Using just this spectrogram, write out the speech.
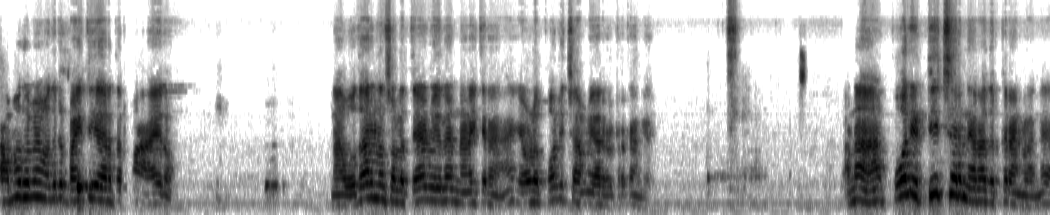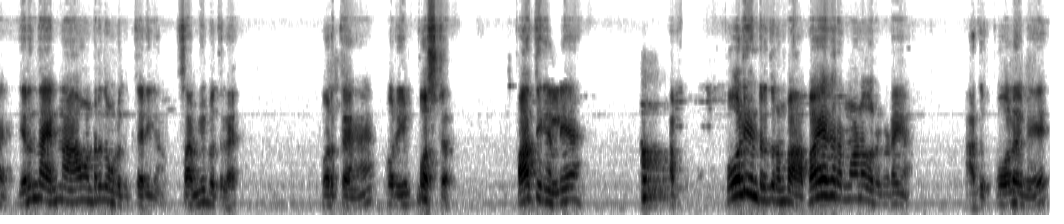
சமூகமே வந்துட்டு பைத்தியகாரத்தனமா ஆயிரும். நான் உதாரணம் சொல்ல தேவையில்லைன்னு நினைக்கிறேன். எவ்வளவு போலி சாமியார்கள் இருக்காங்க? ஆனா போலி டீச்சர்னு யாராவது இருக்கிறாங்களாங்க? இருந்தா என்ன ஆகுன்றது உங்களுக்கு தெரியும். சமீபத்துல ஒருத்தங்க ஒரு இம்போஸ்டர் பாத்தீங்க இல்லையா? போலின்றது ரொம்ப அபாயகரமான ஒரு விடயம். அது போலவே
